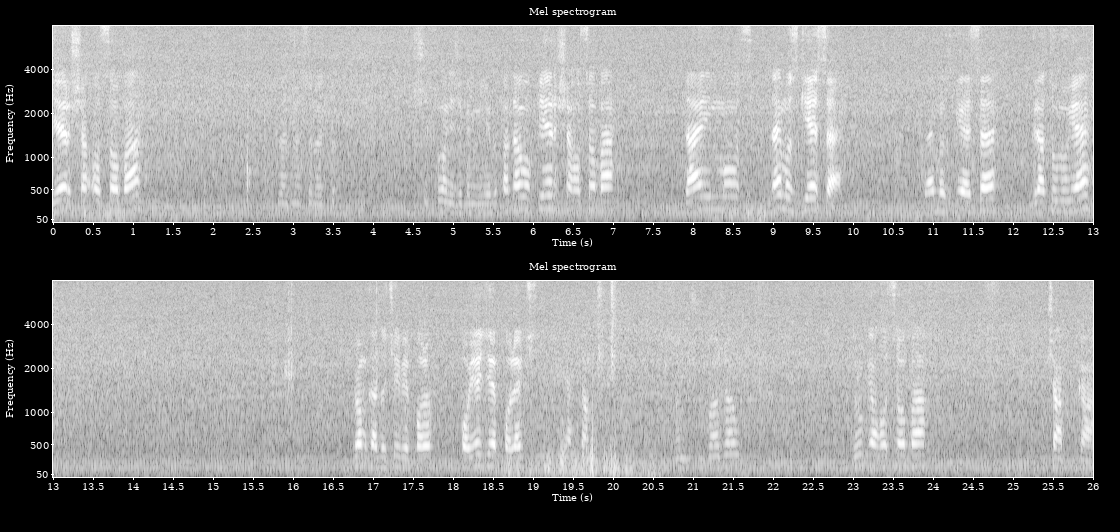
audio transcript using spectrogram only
Pierwsza osoba. Wezmę sobie to przysłonię, żeby mi nie wypadało. Pierwsza osoba Daimos, Daimos GSE. Daimos GSE. Gratuluję. Promka do Ciebie po, pojedzie, poleci, jak tam będziesz uważał. Druga osoba czapka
